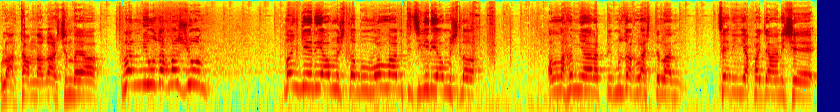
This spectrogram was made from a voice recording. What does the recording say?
Ulan tam da karşımda ya. Lan niye uzaklaşıyorsun? Lan geri almış la bu. Vallahi vitesi geri almış la. Allah'ım ya Rabbim uzaklaştı lan. Senin yapacağın işe.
